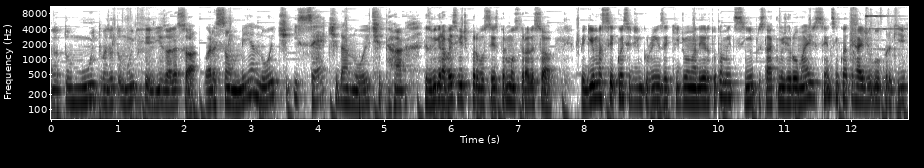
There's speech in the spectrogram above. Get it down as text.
Mano, eu tô muito, mas eu tô muito feliz, olha só. Agora são meia-noite e sete da noite, tá? Resolvi gravar esse vídeo pra vocês pra mostrar, olha só. Peguei uma sequência de greens aqui de uma maneira totalmente simples, tá? Que me gerou mais de 150 reais de lucro aqui.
